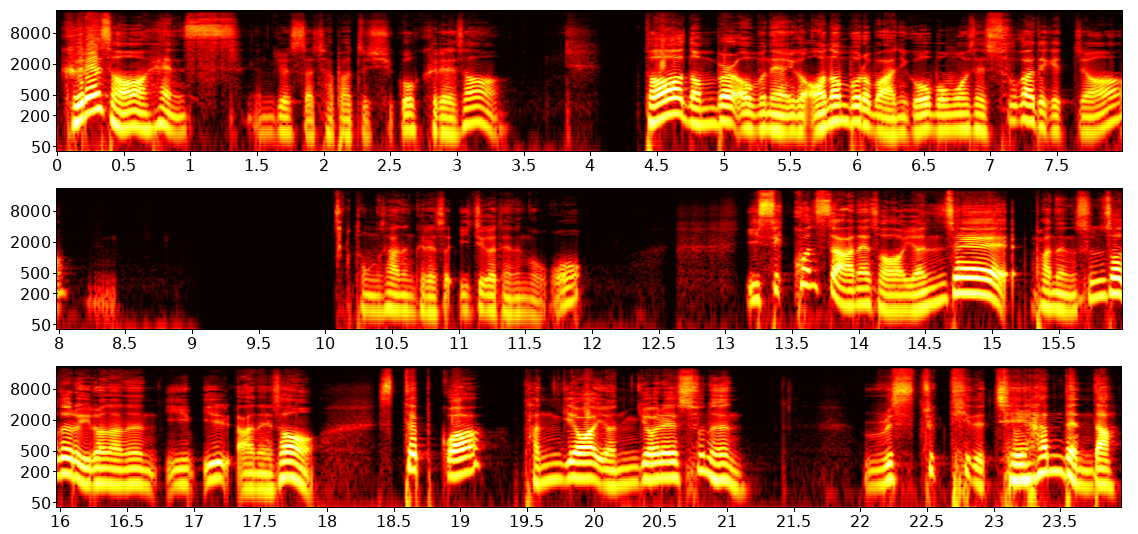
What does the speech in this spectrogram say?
그래서 hence 연결사 잡아두시고 그래서 the number of네요. 이거 어넘버로가 아니고 뭐뭇의 수가 되겠죠. 동사는 그래서 이즈가 되는 거고 이 시퀀스 안에서 연쇄 반응 순서대로 일어나는 이 일 안에서 스텝과 단계와 연결의 수는 restricted 제한된다.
